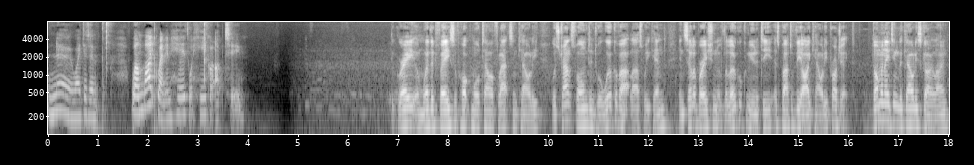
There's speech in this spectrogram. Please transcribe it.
No, I didn't. Well, Mike went and here's what he got up to. The grey and weathered face of Hockmore Tower Flats in Cowley was transformed into a work of art last weekend in celebration of the local community as part of the I Cowley project. Dominating the Cowley skyline,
